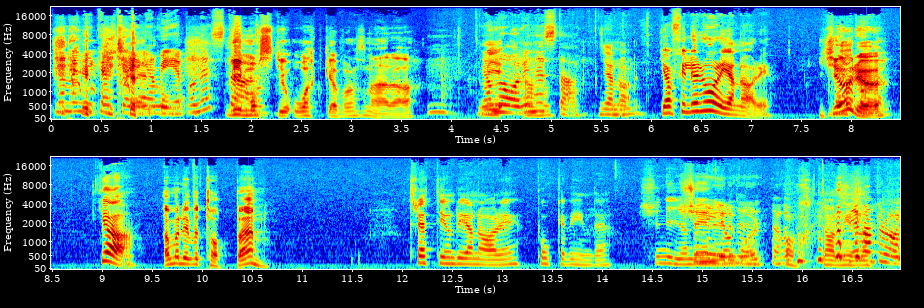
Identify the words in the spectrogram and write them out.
Nej, men ni kanske ska hänga med på nästa? Vi måste ju åka på en sån här... äh. Januari Ja. nästa. Januari. Jag fyller år i januari. Gör du? Ja, Ja men det är väl toppen. 30 januari bokar vi in det. 29, 29. är det vår. Ja. Det var bra.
